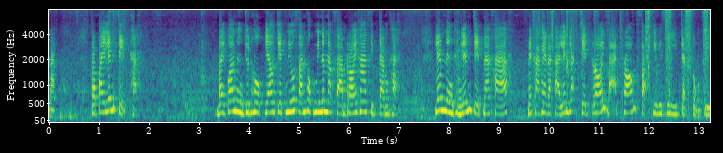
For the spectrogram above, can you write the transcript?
หนักต่อไปเล่มเจ็ดค่ะ ใบกว้าง 1.6 ยาว 7 นิ้วสัน 6มิลน้ำหนัก 350 กรัมค่ะ เล่ม 1 ถึงเล่ม 7 นะคะแม่ค้าให้ราคาเล่มละ 700 บาทพร้อมฝัก PVC จัดส่งฟรี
